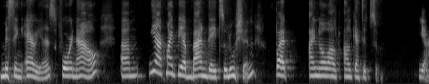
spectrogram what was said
missing areas for now. Um, yeah, it might be a band aid solution, but I know I'll I'll get it soon. Yeah,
